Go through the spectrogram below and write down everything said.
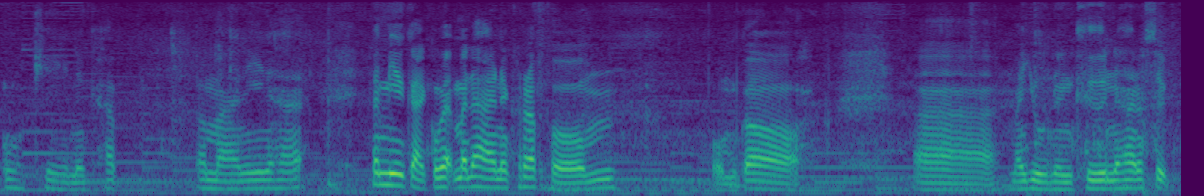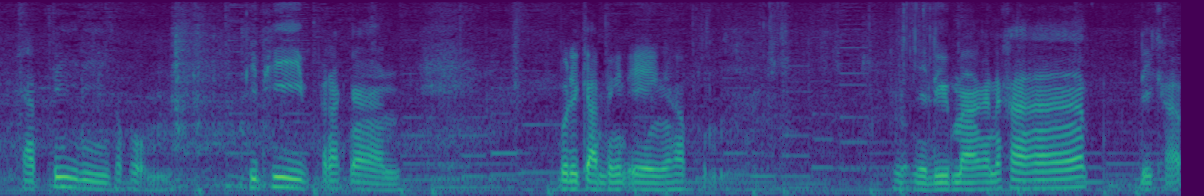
โอเคนะครับ ประมาณนี้นะฮะ ถ้ามีโอกาสก็แวะมาได้นะครับผม ผมก็ามาอยู่หนึ่งคืนนะฮะ รู้สึกแฮปปี้ดีครับผม พี่ๆพนักงานบริการเป็นกันเองนะครับผม อย่าลืมมากันนะครับ ดีครับ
